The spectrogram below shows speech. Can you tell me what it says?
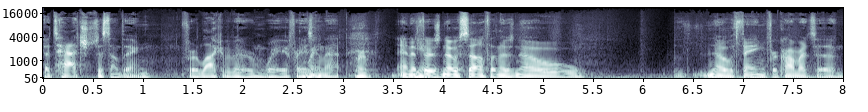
attached to something, for lack of a better way of phrasing right. that. Or, and if yeah. there's no self, then there's no no thing for karma to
